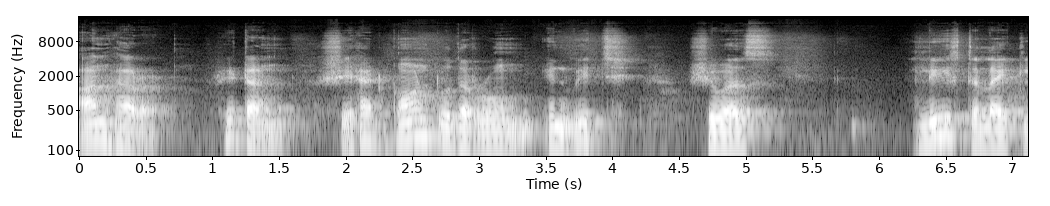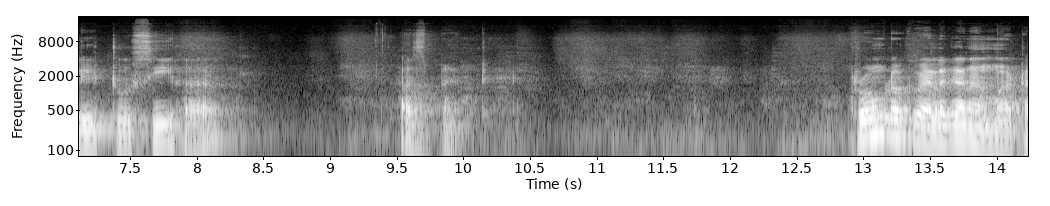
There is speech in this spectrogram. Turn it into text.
on her return she had gone to the room in which she was least likely to see her husband రూమ్లోకి వెళ్ళగానమాట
